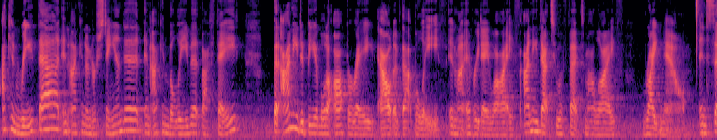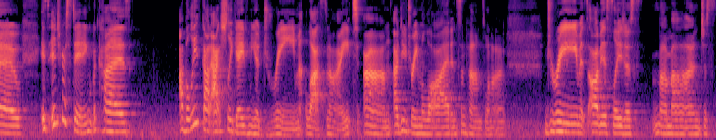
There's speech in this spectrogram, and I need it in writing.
I can read that and I can understand it and I can believe it by faith but I need to be able to operate out of that belief in my everyday life. I need that to affect my life right now. And so it's interesting because I believe God actually gave me a dream last night. Um, I do dream a lot, and sometimes when I dream, it's obviously just my mind, just,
